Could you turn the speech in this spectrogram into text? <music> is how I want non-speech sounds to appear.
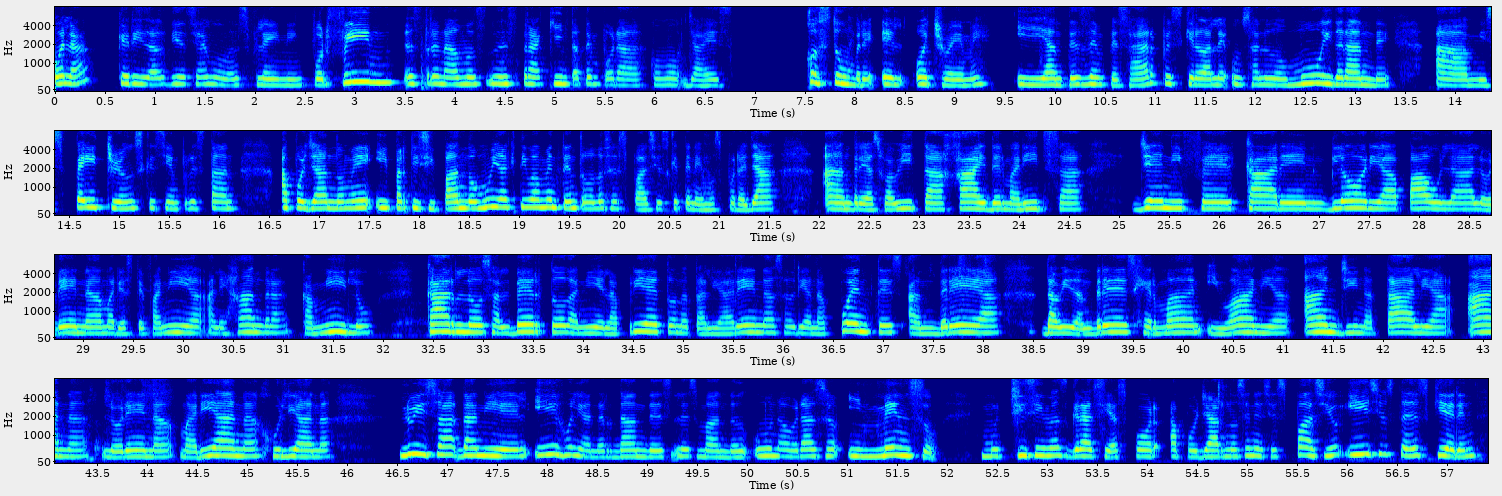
Hola, querida audiencia de Women's Planning. Por fin estrenamos nuestra quinta temporada, como ya es costumbre, el 8M. Y antes de empezar, pues quiero darle un saludo muy grande a mis Patreons que siempre están apoyándome y participando muy activamente en todos los espacios que tenemos por allá. A Andrea Suavita, Haider, Maritza, Jennifer, Karen, Gloria, Paula, Lorena, María Estefanía, Alejandra, Camilo, Carlos, Alberto, Daniela Prieto, Natalia Arenas, Adriana Puentes, Andrea, David Andrés, Germán, Ivania, Angie, Natalia, Ana, Lorena, Mariana, Juliana, Luisa, Daniel y Juliana Hernández. Les mando un abrazo inmenso. Muchísimas gracias por apoyarnos en ese espacio y si ustedes quieren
